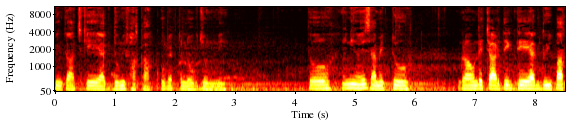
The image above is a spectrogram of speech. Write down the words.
কিন্তু আজকে একদমই ফাঁকা, খুব একটা লোকজন নেই। তো এনিওয়েজ আমি একটু গ্রাউন্ডের চারদিক দিয়ে এক দুই পাক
